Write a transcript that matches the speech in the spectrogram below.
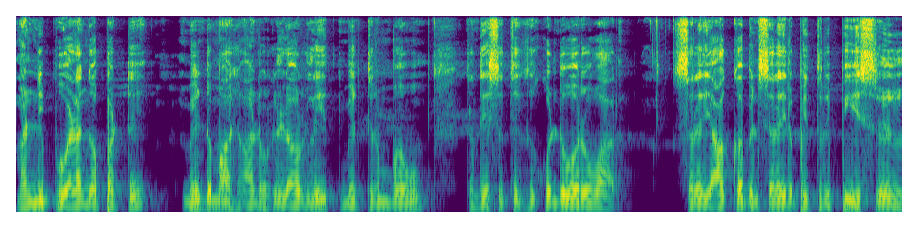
மன்னிப்பு வழங்கப்பட்டு மீண்டுமாக ஆண்டவர்கள் அவர்களை திரும்பவும் தன் தேசத்துக்கு கொண்டு வருவார். சிறை யாக்கோபின் சிறையிருப்பை திருப்பி இஸ்ரேல்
